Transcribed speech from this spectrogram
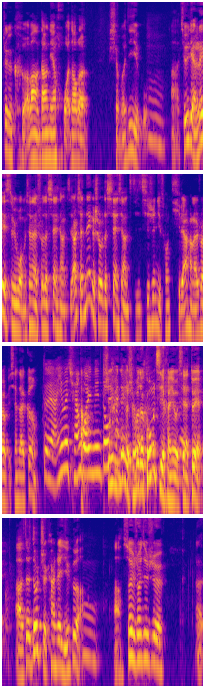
这个渴望当年火到了什么地步，嗯，啊，就有点类似于我们现在说的现象级。而且那个时候的现象级，其实你从体量上来说，要比现在更对啊，因为全国人民都是因为那个时候的供给很有 限，对啊，这都只看这一个，嗯。啊，所以说就是，呃，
